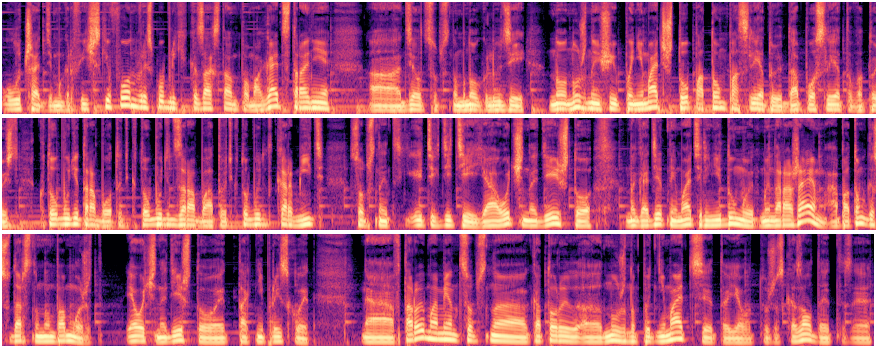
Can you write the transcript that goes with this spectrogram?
улучшать демографический фон в Республике Казахстан, помогать стране, э, делать, собственно, много людей. Но нужно еще и понимать, что потом последует да, после этого. То есть кто будет работать, кто будет зарабатывать, кто будет кормить, собственно, этих детей. Я очень надеюсь, что многодетные матери не думают, мы нарожаем, а потом государство нам поможет. Я очень надеюсь, что это так не происходит. А второй момент, собственно, который э, нужно поднимать, это я вот уже сказал, да, это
